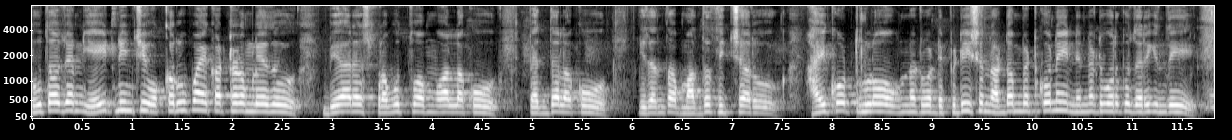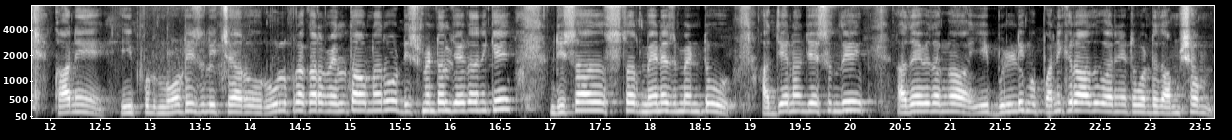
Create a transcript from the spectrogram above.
టూ థౌజండ్ ఎయిట్ నుంచి ఒక్క రూపాయి కట్టడం లేదు. బీఆర్ఎస్ ప్రభుత్వం వాళ్ళకు పెద్దలకు ఇదంతా మద్దతు ఇచ్చారు. హైకోర్టులో ఉన్నటువంటి పిటిషన్ అడ్డం పెట్టుకొని నిన్నటి వరకు జరిగింది. కానీ ఇప్పుడు నోటీసులు ఇచ్చారు. రూల్ ప్రకారం వెళ్తూ ఉన్నారు. డిస్మెంటల్ చేయడానికి డిసాస్టర్ మేనేజ్మెంటు అధ్యయనం చేసింది. అదేవిధంగా ఈ బిల్డింగ్ పనికిరాదు అనేటువంటిది అంశం.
